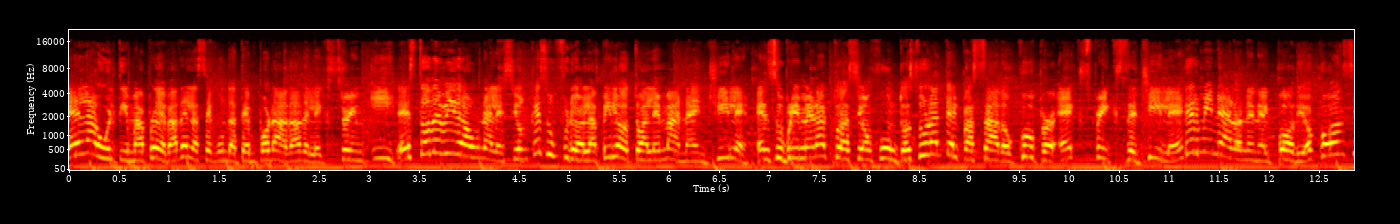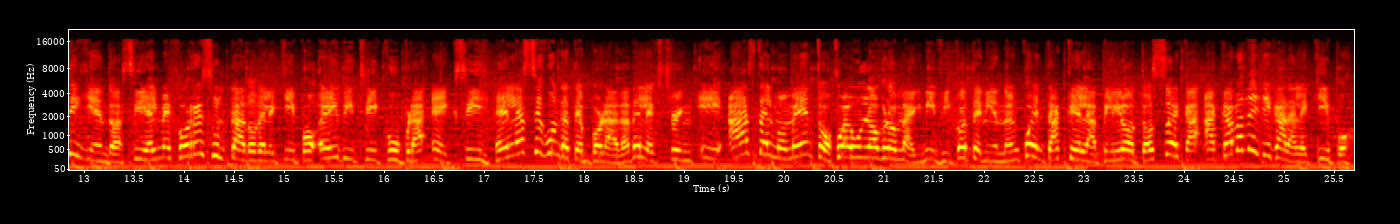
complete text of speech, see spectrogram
en la última prueba de la segunda temporada del Extreme E. Esto debido a una lesión que sufrió la piloto alemana en Chile. En su primera actuación juntos durante el pasado Cooper X Prix de Chile, terminaron en el podio consiguiendo así el mejor resultado del equipo ABT Cupra XI en la segunda temporada del Extreme E hasta el momento. Fue un logro magnífico teniendo en cuenta que la piloto sueca acaba de llegar al equipo,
